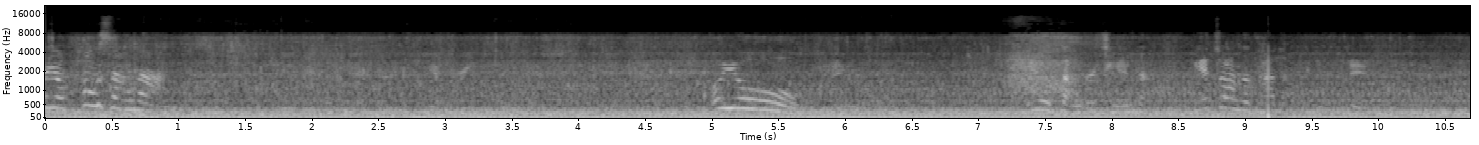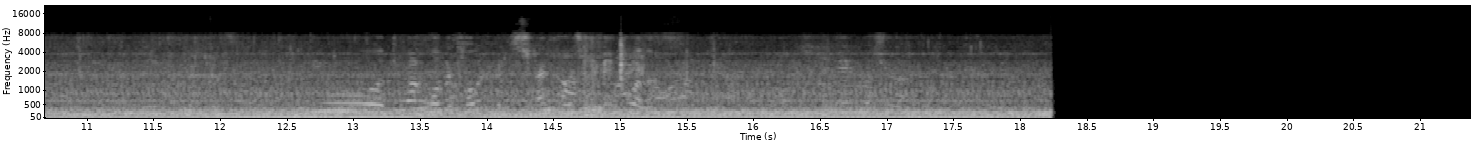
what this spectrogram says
哎呦，碰上了！哎呦，哎呦，挡着前的，别撞着他了。哎呦，往我们头船头前面过了。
